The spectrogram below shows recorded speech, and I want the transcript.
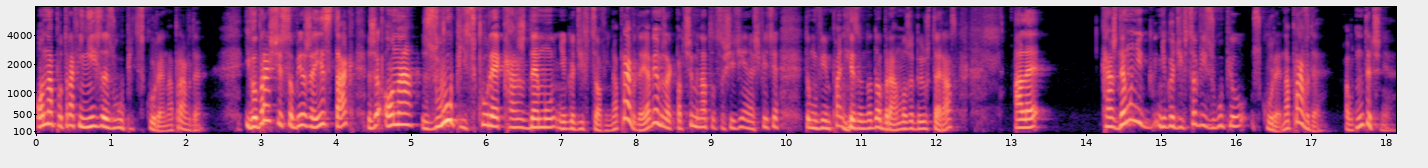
ona potrafi nieźle złupić skórę, naprawdę. I wyobraźcie sobie, że jest tak, że ona złupi skórę każdemu niegodziwcowi. Naprawdę. Ja wiem, że jak patrzymy na to, co się dzieje na świecie, to mówimy, Panie Jezu, no dobra, może by już teraz, ale każdemu niegodziwcowi złupią skórę. Naprawdę. Autentycznie.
